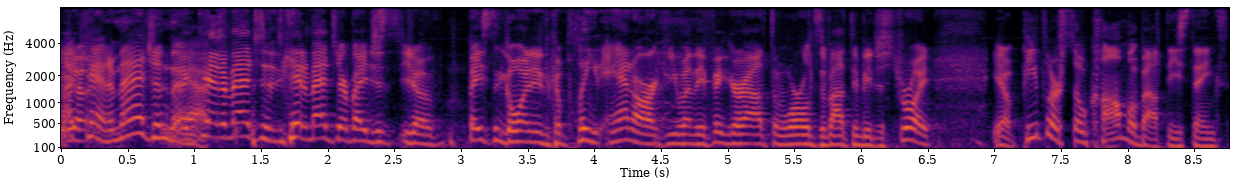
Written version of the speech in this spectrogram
I know, can't imagine that. I can't imagine. Can't imagine everybody just you know basically going into complete anarchy when they figure out the world's about to be destroyed. You know, people are so calm about these things.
